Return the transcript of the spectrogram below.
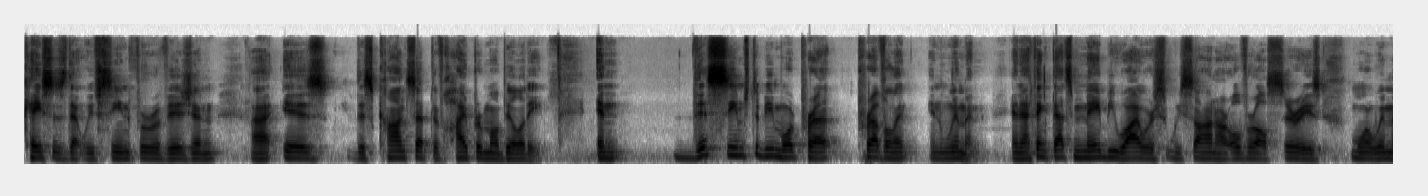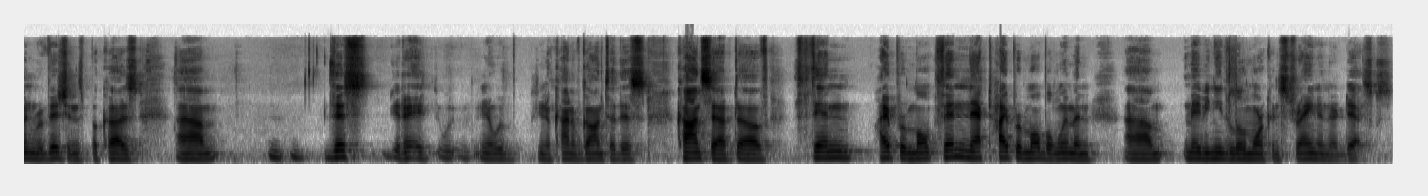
cases that we've seen for revision uh, is this concept of hypermobility. And this seems to be more pre prevalent in women. And I think that's maybe why we're, we saw in our overall series more women revisions because um, this, you know, it, you know, we've you know kind of gone to this concept of thin, hypermo- thin-necked, hypermobile women um, maybe need a little more constraint in their discs.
